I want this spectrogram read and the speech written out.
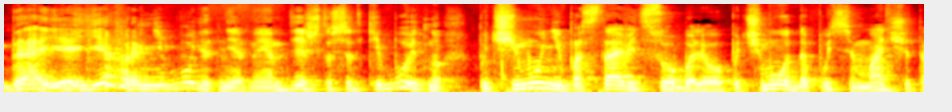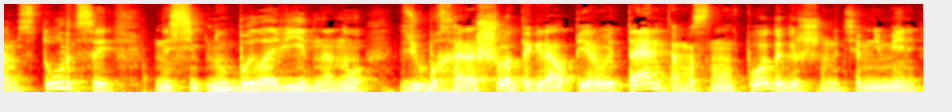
Да, евро не будет, нет, но я надеюсь, что все-таки будет. Но почему не поставить Соболева? Почему, вот, допустим, матчи там с Турцией, ну, было видно, ну, Дзюба хорошо отыграл первый тайм, там, в основном в подыгрыше, но тем не менее,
